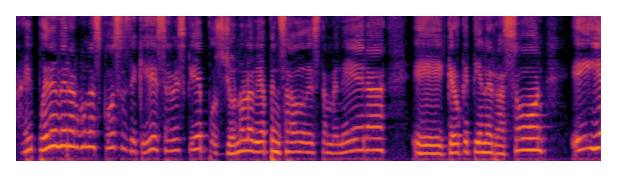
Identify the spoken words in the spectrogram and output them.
ahí pueden ver algunas cosas de que, ¿sabes qué? Pues yo no lo había pensado de esta manera, eh, creo que tiene razón. Y,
